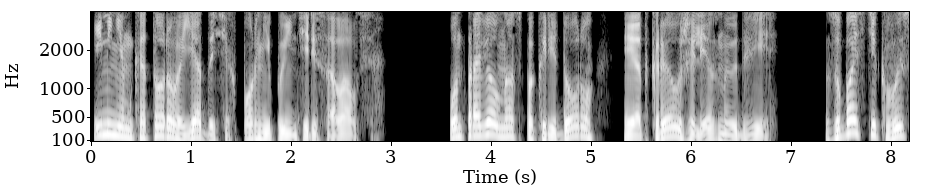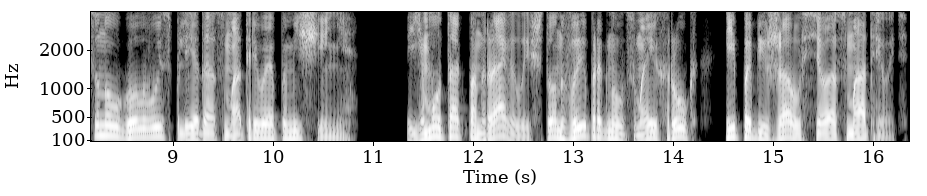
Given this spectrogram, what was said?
именем которого я до сих пор не поинтересовался. Он провел нас по коридору и открыл железную дверь. Зубастик высунул голову из пледа, осматривая помещение. Ему так понравилось, что он выпрыгнул с моих рук и побежал все осматривать.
